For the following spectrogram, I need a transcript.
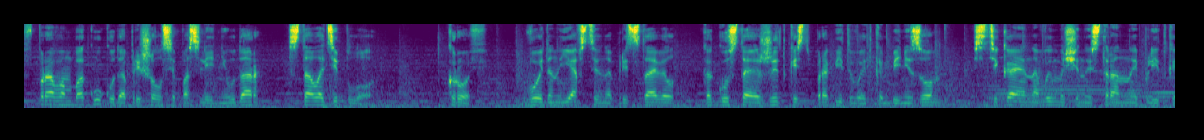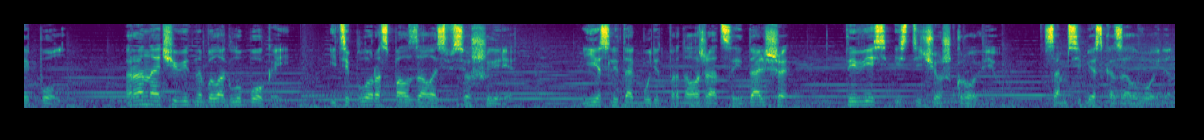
В правом боку, куда пришелся последний удар, стало тепло. Кровь. Войден явственно представил, как густая жидкость пропитывает комбинезон, стекая на вымощенный странной плиткой пол. Рана, очевидно, была глубокой, и тепло расползалось все шире. Если так будет продолжаться и дальше, ты весь истечешь кровью», — сам себе сказал Войден.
